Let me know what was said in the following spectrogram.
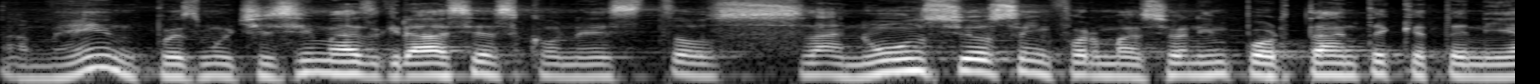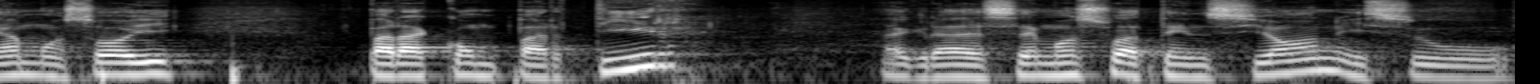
Amén. Pues muchísimas gracias con estos anuncios e información importante que teníamos hoy para compartir. Agradecemos su atención y su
